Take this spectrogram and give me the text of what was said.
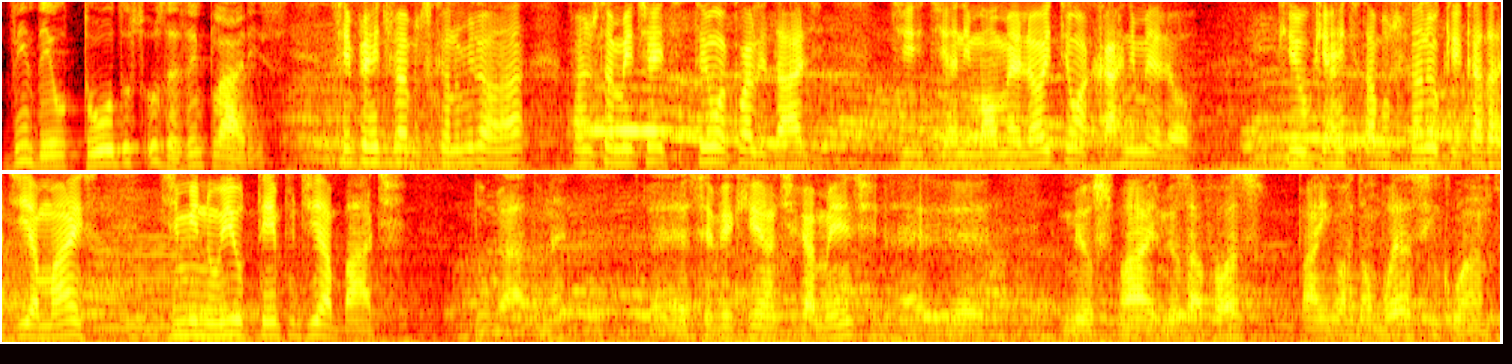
vendeu todos os exemplares. Sempre a gente vai buscando melhorar, para justamente a gente ter uma qualidade de, de animal melhor e ter uma carne melhor que o que a gente está buscando é o que cada dia mais diminuir o tempo de abate do gado, né? É, você vê que antigamente é, é, meus pais, meus avós, para engordar um boi era cinco anos.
